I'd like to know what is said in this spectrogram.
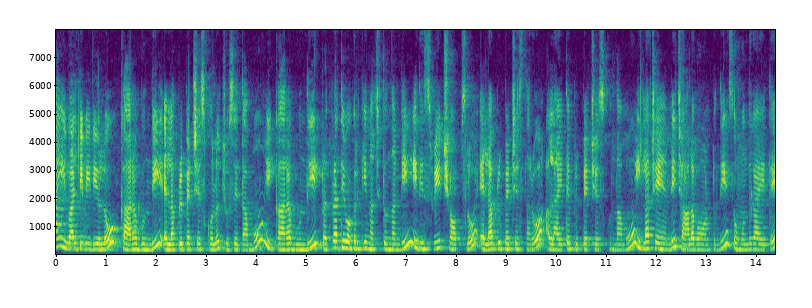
హాయ్ ఇవాళ వీడియోలో కారా బూందీ ఎలా ప్రిపేర్ చేసుకోవాలో చూసేద్దాము. ఈ కారా బూందీ ప్రతి ప్రతి ఒక్కరికి నచ్చుతుందండి. ఇది స్వీట్ షాప్స్లో ఎలా ప్రిపేర్ చేస్తారో అలా అయితే ప్రిపేర్ చేసుకుందాము. ఇలా చేయండి చాలా బాగుంటుంది. సో ముందుగా అయితే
